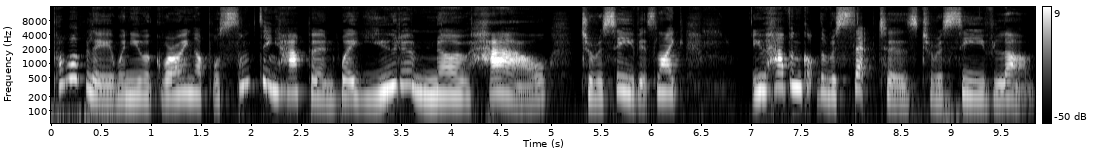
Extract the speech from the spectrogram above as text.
Probably when you were growing up or something happened where you don't know how to receive. It's like you haven't got the receptors to receive love.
